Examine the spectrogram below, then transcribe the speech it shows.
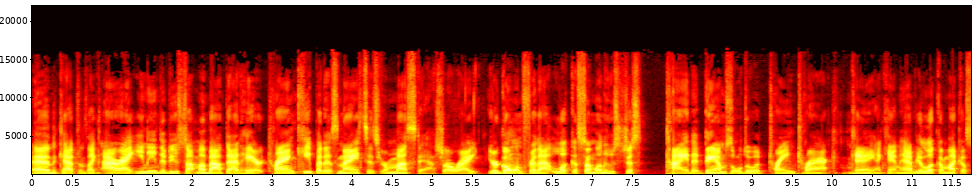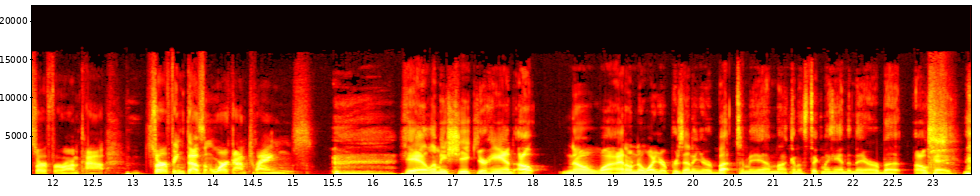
And the captain's like, All right, you need to do something about that hair. Try and keep it as nice as your mustache, all right? You're going for that look of someone who's just tied a damsel to a train track, okay? I can't have you looking like a surfer on top. Surfing doesn't work on trains. Yeah, let me shake your hand. Oh, no, why I don't know why you're presenting your butt to me. I'm not going to stick my hand in there, but okay.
